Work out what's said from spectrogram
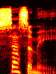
Sesame.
